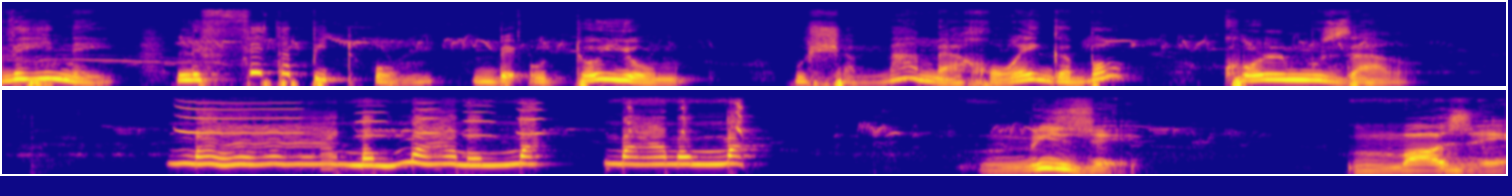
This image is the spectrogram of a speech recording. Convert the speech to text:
והנה, לפתע פתאום, באותו יום, הוא שמע מאחורי גבו קול מוזר. נה נה נה נה נה נה נה מי זה? מה זה?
